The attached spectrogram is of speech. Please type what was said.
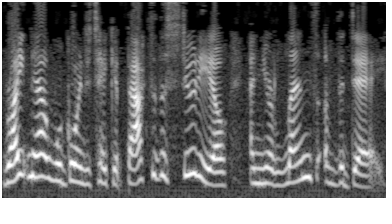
Right now we're going to take it back to the studio and your lens of the day.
